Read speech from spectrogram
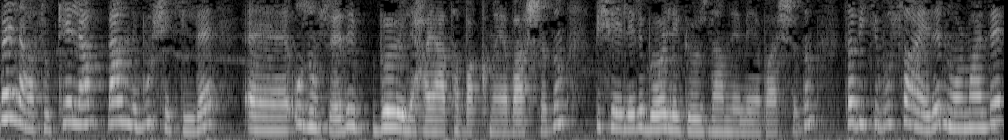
Velhasıl kelam ben de bu şekilde e, uzun süredir böyle hayata bakmaya başladım. Bir şeyleri böyle gözlemlemeye başladım. Tabii ki bu sayede normalde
